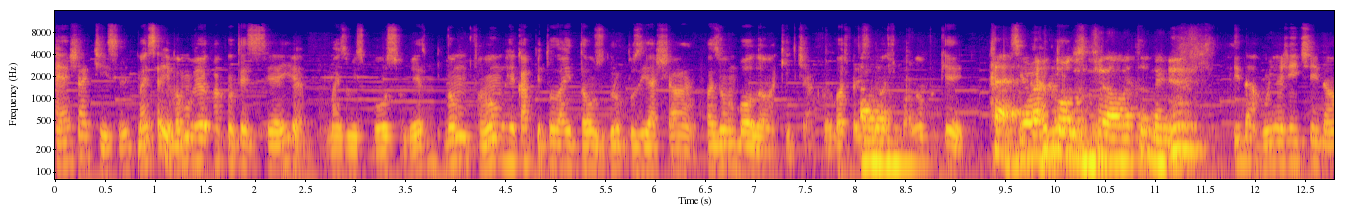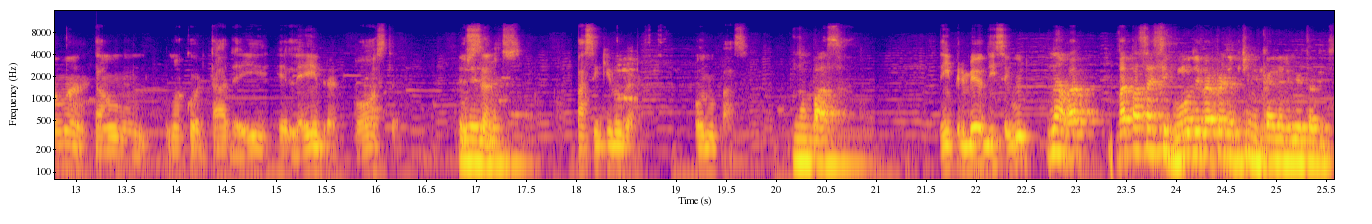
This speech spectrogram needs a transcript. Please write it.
É chatice, né? Mas isso aí, vamos ver o que vai acontecer aí, ó. Mais um esboço mesmo. Vamos, vamos recapitular então os grupos e achar, fazer um bolão aqui, Thiago. Eu gosto de fazer Tá esse negócio de bolão porque É, eu erro todos no final, mas tudo bem. se dá ruim a gente dá uma, dá um- uma cortada aí, relembra, posta. O. Santos, passa em que lugar? Ou não passa? Não passa. Nem primeiro, nem segundo? Não, vai, vai passar em segundo e vai perder pro time cair da Libertadores.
